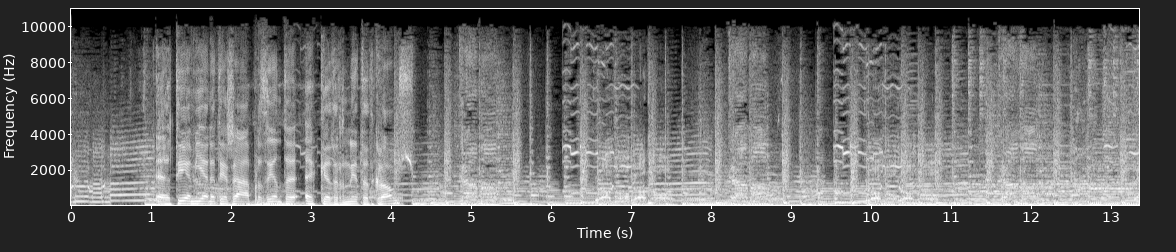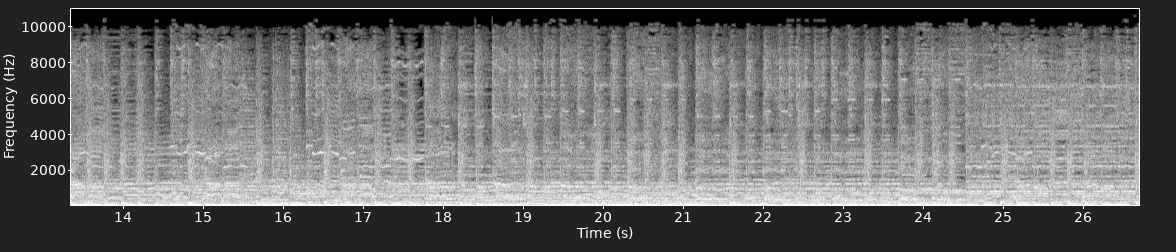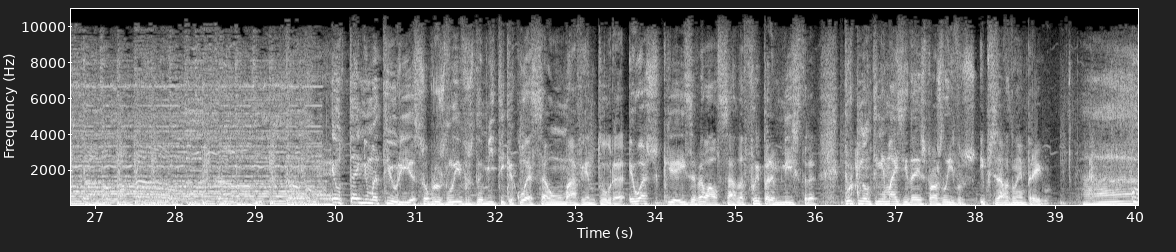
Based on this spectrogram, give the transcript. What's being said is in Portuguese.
A TMN até já apresenta a caderneta de cromos. Tenho uma teoria sobre os livros da mítica coleção Uma Aventura. Eu acho que a Isabel Alçada foi para ministra porque não tinha mais ideias para os livros e precisava de um emprego.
